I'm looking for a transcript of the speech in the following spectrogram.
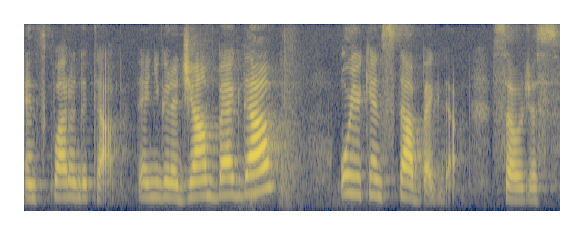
and squat on the top. Then you're gonna jump back down or you can step back down. So just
